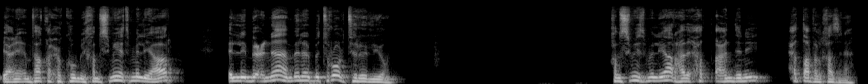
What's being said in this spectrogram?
يعني إنفاق الحكومي 500 مليار اللي بعناه من البترول تريليون. 500 مليار هذه حط عندني حطها في الخزنة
